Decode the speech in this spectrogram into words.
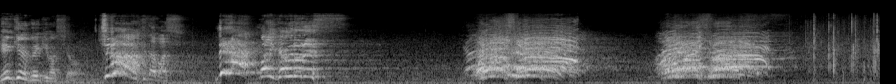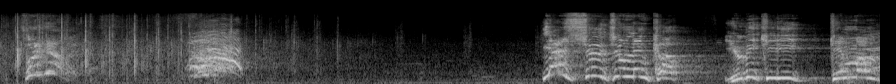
元気よくいきましょう。千葉船橋レナマイカグロです。よろしく。お願いしますそれでは参りますヤンシュ純連歌指切り玄満。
